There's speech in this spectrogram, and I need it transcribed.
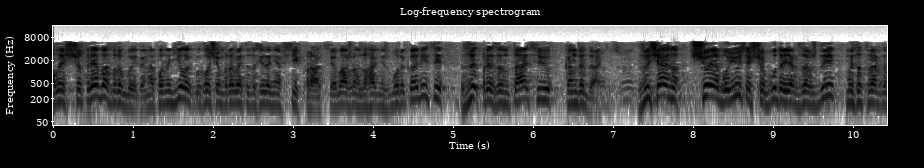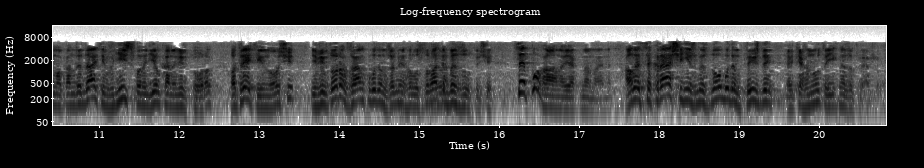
Але що треба зробити? На понеділок ми хочемо провести засідання всіх фракцій, бажано загальні збори коаліції з презентацією кандидатів. Звичайно, що я боюся, що буде як завжди. Ми затвердимо кандидатів в ніч з понеділка на вівторок, о третій ночі, і вівторок зранку будемо за них голосувати без зустрічі. Це погано, як на мене, але це краще, ніж ми знову будемо тиждень е, тягнути їх не затверджувати.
